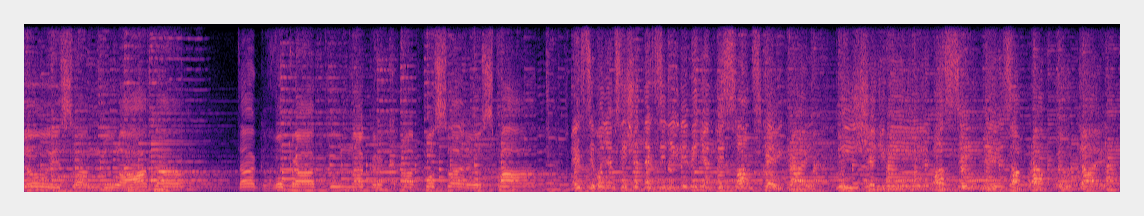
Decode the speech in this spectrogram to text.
do Islandu lákal, tak v oprátku na krk a poslat ho spát. Nechci o něm slyšet, nechci nikdy vidět islandský kraj, mý šedivý vlasy mi za pravdu daj.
